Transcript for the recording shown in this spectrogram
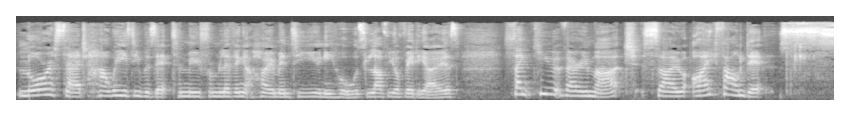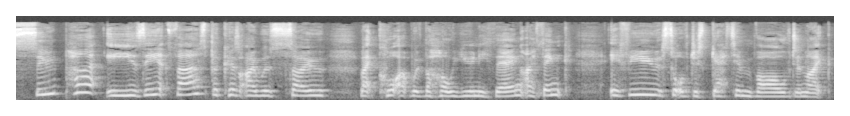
Laura said, how easy was it to move from living at home into uni halls? Love your videos. Thank you very much. So I found it super easy at first because I was so like caught up with the whole uni thing. I think if you sort of just get involved and like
